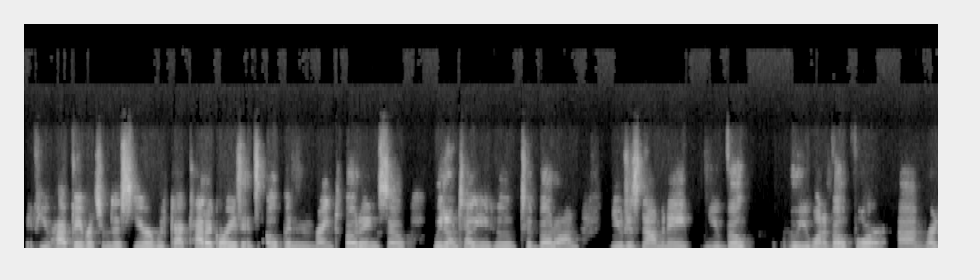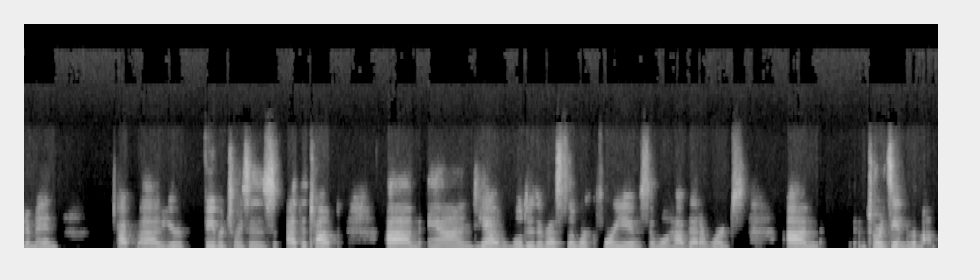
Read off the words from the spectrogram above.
if you have favorites from this year, we've got categories. It's open ranked voting. So we don't tell you who to vote on. You just nominate, you vote who you want to vote for, um, write them in top uh, your favorite choices at the top. Um, and yeah, we'll do the rest of the work for you. So we'll have that awards um, towards the end of the month.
